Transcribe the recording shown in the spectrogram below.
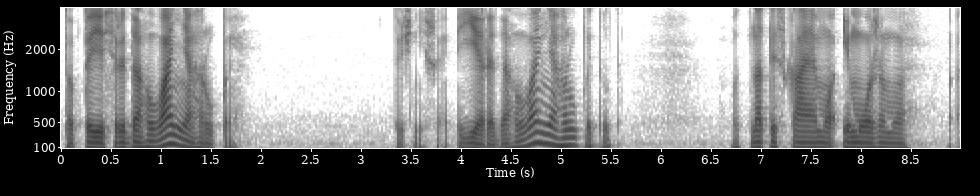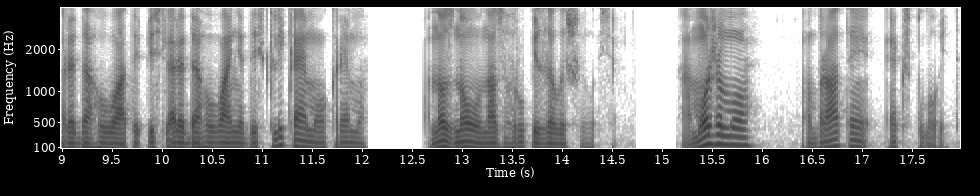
Тобто є редагування групи. Точніше, є редагування групи тут. От Натискаємо і можемо редагувати. Після редагування десь клікаємо окремо. Воно знову у нас в групі залишилося. А можемо обрати Exploit.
